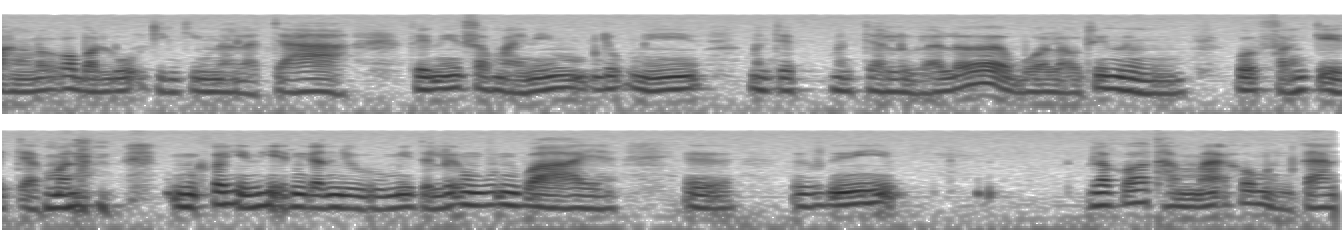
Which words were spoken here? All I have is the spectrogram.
ฟังแล้วก็บรรลุจริง ๆนั่นแหละจ้าทีนี้สมัยนี้ยุคนี้มันจะมันจะเหลือเลยบัวเหล่าที่หนึ่งก็สังเกตจากมันมันก็เห็นเห็นกันอยู่ มีแต่เรื่องวุ่นวายเออทีนี้ แล้วก็ธรรมะเขาเหมือนกัน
